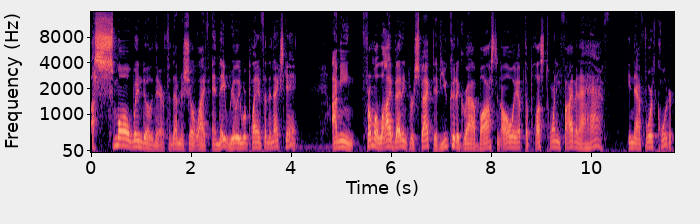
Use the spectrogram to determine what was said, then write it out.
a small window there for them to show life, and they really were playing for the next game. I mean, from a live betting perspective, you could have grabbed Boston all the way up to plus 25 and a half in that fourth quarter.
